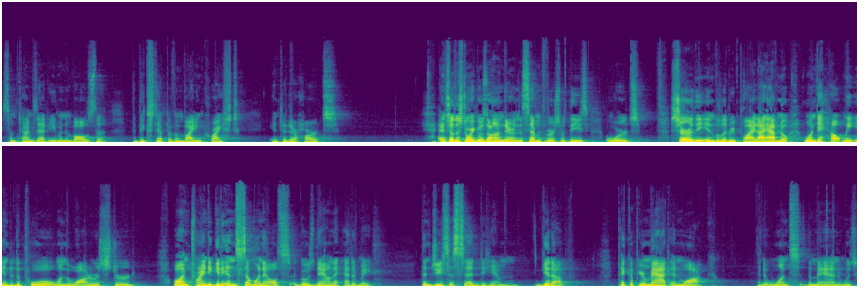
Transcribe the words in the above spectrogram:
Sometimes that even involves the the big step of inviting Christ into their hearts. And so the story goes on there in the seventh verse with these words Sir, the invalid replied, I have no one to help me into the pool when the water is stirred. While I'm trying to get in, someone else goes down ahead of me. Then Jesus said to him, Get up, pick up your mat, and walk. And at once the man was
